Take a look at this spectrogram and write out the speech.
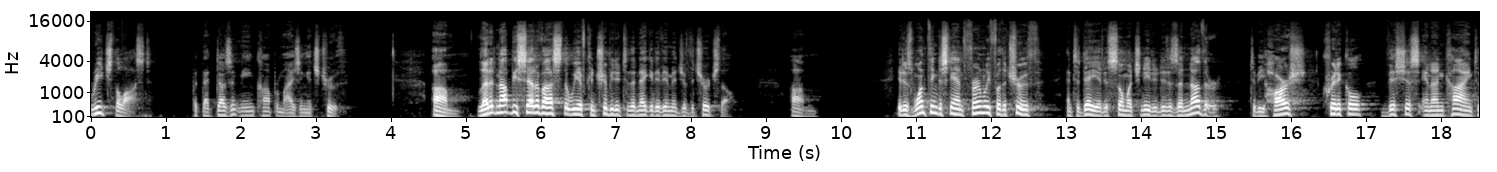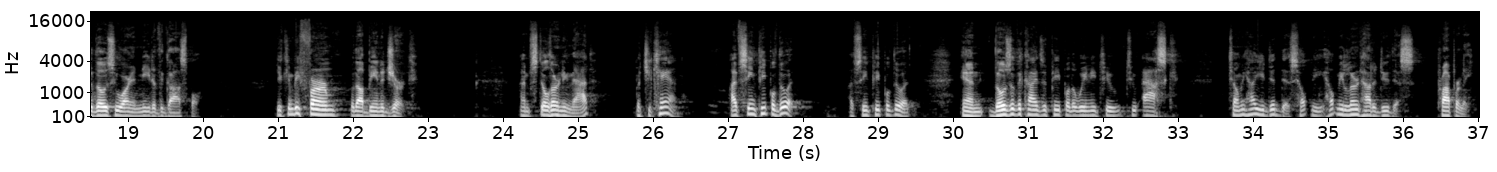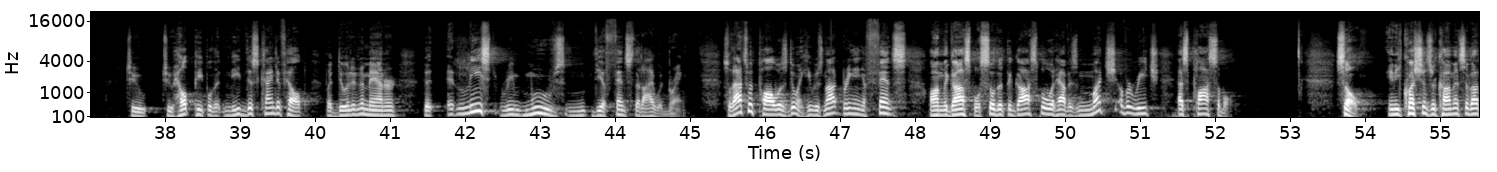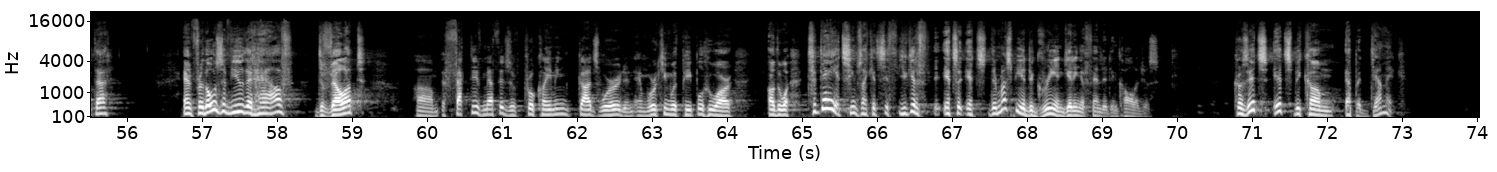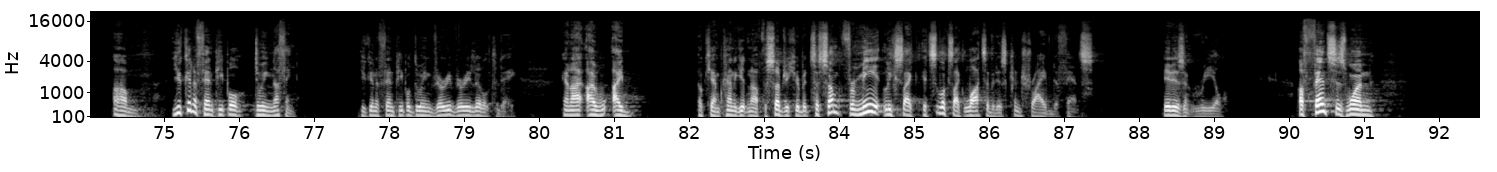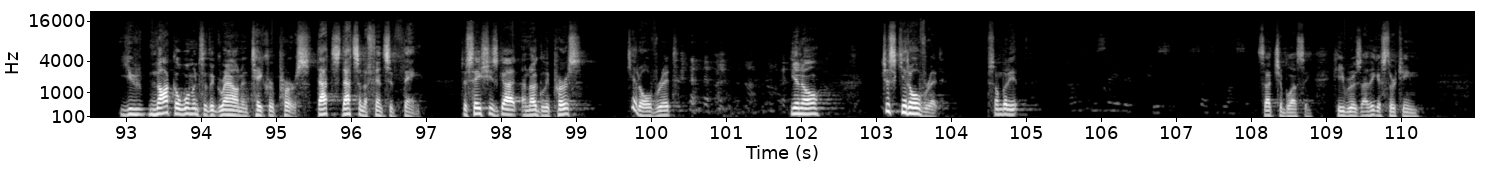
reach the lost. But that doesn't mean compromising its truth. Um, let it not be said of us that we have contributed to the negative image of the church, though. Um, it is one thing to stand firmly for the truth, and today it is so much needed. It is another to be harsh, critical, vicious, and unkind to those who are in need of the gospel. You can be firm without being a jerk. I'm still learning that, but you can. I've seen people do it. I've seen people do it. And those are the kinds of people that we need to, to ask. Tell me how you did this. Help me, help me learn how to do this properly. To, to help people that need this kind of help, but do it in a manner that at least removes the offense that I would bring. So that's what Paul was doing. He was not bringing offense on the gospel so that the gospel would have as much of a reach as possible. So, any questions or comments about that? And for those of you that have developed um, effective methods of proclaiming God's word and, and, working with people who are otherwise, today it seems like it's you get it's it's there must be a degree in getting offended in colleges because it's it's become epidemic. Um, you can offend people doing nothing. You can offend people doing very, very little today. And I, I, I okay, I'm kind of getting off the subject here, but to some, for me, it looks like, it looks like lots of it is contrived offense. It isn't real. Offense is when you knock a woman to the ground and take her purse. That's, that's an offensive thing. To say she's got an ugly purse, get over it. You know, just get over it. Somebody, Such a blessing. Hebrews, I think it's 13.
